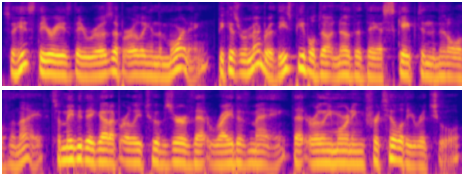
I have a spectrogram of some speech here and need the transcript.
so his theory is they rose up early in the morning, because remember, these people don't know that they escaped in the middle of the night. So maybe they got up early to observe that rite of May, that early morning fertility ritual.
